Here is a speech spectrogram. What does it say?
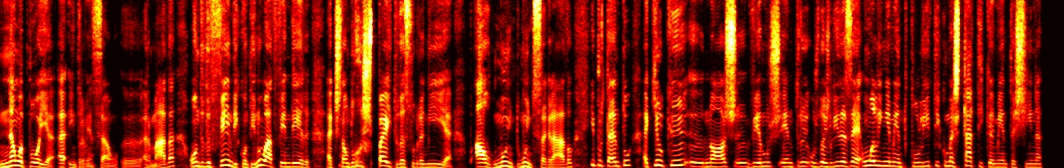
não apoia a intervenção uh, armada, onde defende e continua a defender a questão do respeito da soberania, algo muito, muito sagrado, e portanto aquilo que uh, nós vemos entre os dois líderes é um alinhamento político, mas taticamente a China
